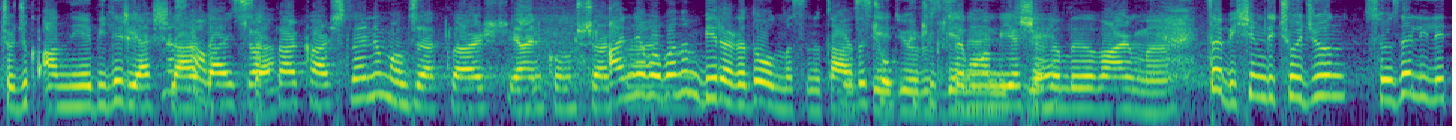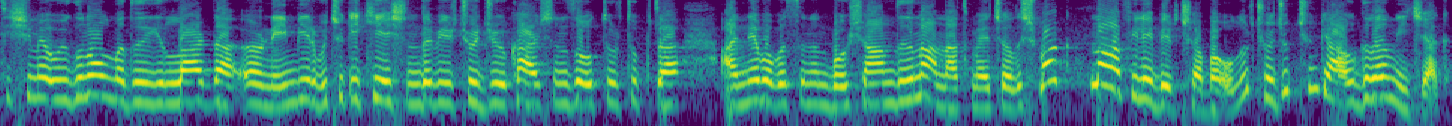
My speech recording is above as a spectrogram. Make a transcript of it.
Çocuk anlayabilir Nasıl yaşlardaysa. anlatacaklar? Karşılarına mı alacaklar? Yani konuşacaklar Anne mı? babanın bir arada olmasını ya da tavsiye çok ediyoruz küçükse bunun bir yaş genellikle. aralığı var mı? Tabii şimdi çocuğun sözel iletişime uygun olmadığı yıllarda örneğin bir buçuk iki yaşında bir çocuğu karşınıza oturtup da anne babasının boşandığını anlatmaya çalışmak nafile bir çaba olur. Çocuk çünkü algılamayacak.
